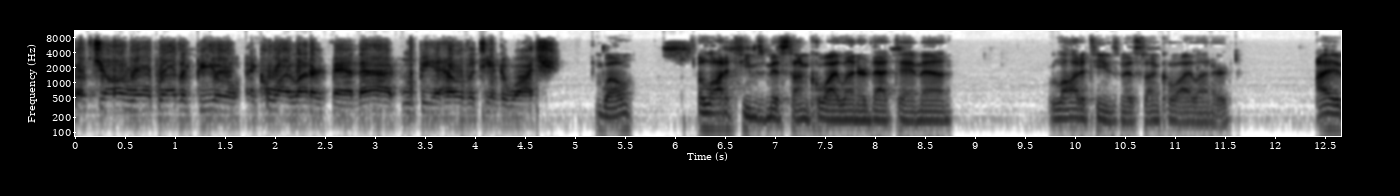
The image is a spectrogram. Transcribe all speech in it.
of John Wall, Bradley Beal, and Kawhi Leonard, man, that would be a hell of a team to watch. Well, a lot of teams missed on Kawhi Leonard that day, man. A lot of teams missed on Kawhi Leonard. I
